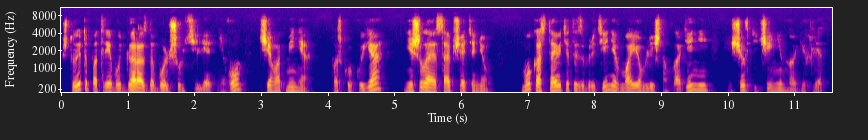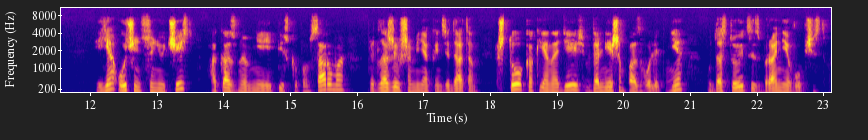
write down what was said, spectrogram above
что это потребует гораздо больше усилий от него, чем от меня, поскольку я, не желая сообщать о нем, мог оставить это изобретение в моем личном владении еще в течение многих лет. И я очень ценю честь, оказанную мне епископом Сарума, предложившим меня кандидатом, что, как я надеюсь, в дальнейшем позволит мне удостоиться избрания в общество.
